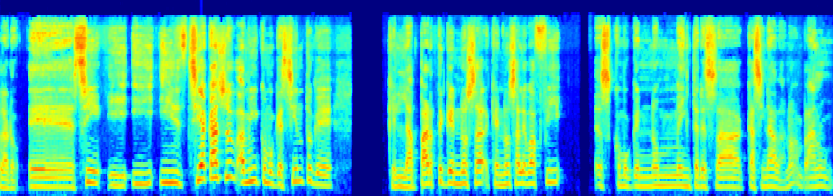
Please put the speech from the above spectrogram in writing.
Claro. Eh, sí, y, si acaso a mí como que siento que, que la parte que no, sale Buffy es como que no me interesa casi nada, ¿no? En plan,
